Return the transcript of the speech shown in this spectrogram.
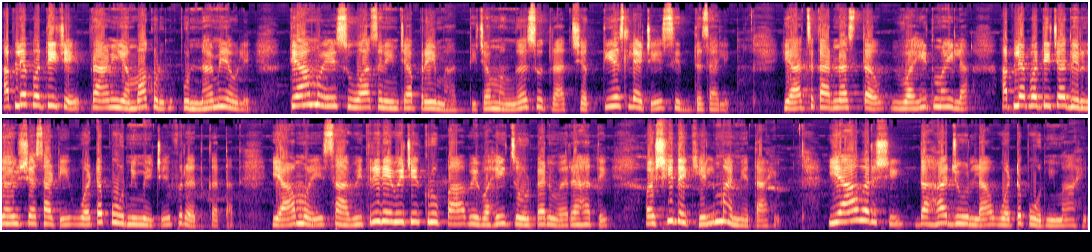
आपल्या पतीचे प्राण यमाकडून पुन्हा मिळवले. त्यामुळे सुवासनींच्या प्रेमात तिच्या मंगळसूत्रात शक्ती असल्याचे सिद्ध झाले. याच कारणास्तव विवाहित महिला आपल्या पतीच्या दीर्घायुष्यासाठी वटपौर्णिमेचे व्रत करतात. यामुळे सावित्री देवीची कृपा विवाहित जोडप्यांवर राहते अशी देखील मान्यता आहे. यावर्षी दहा जूनला वटपौर्णिमा आहे.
